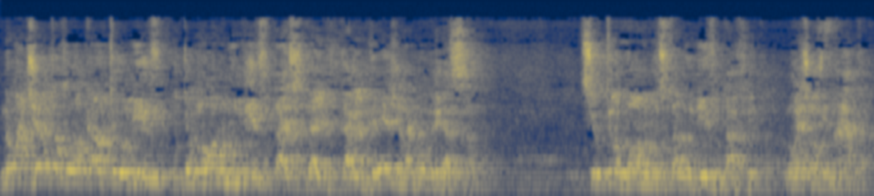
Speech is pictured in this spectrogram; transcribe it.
Não adianta colocar o teu livro, o teu nome no livro da, da, da igreja, da congregação. Se o teu nome não está no livro da vida, não resolve nada.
